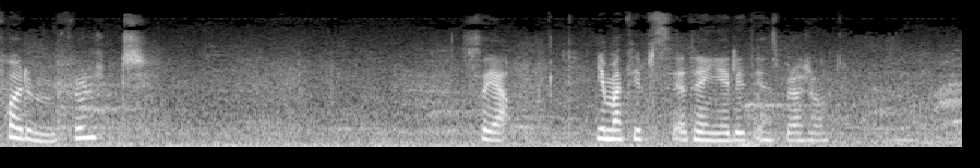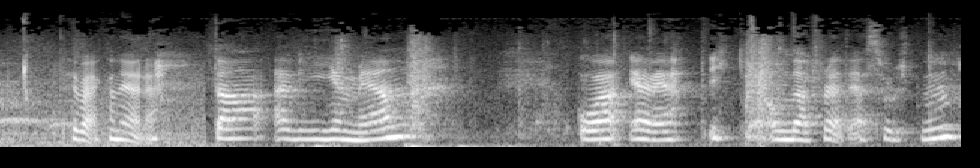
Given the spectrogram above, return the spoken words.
formfullt. Så ja, gi meg tips. Jeg trenger litt inspirasjon til hva jeg kan gjøre. Da er vi hjemme igjen. Og jeg vet ikke om det er fordi jeg er sulten,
